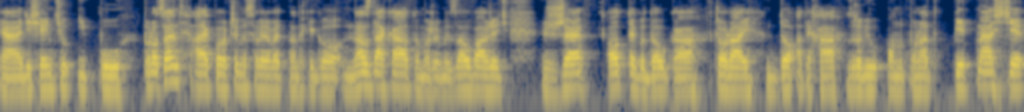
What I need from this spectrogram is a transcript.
10,5%, a jak popatrzymy sobie nawet na takiego Nasdaqa, to możemy zauważyć, że od tego dołka wczoraj do ATH zrobił on ponad 15%.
